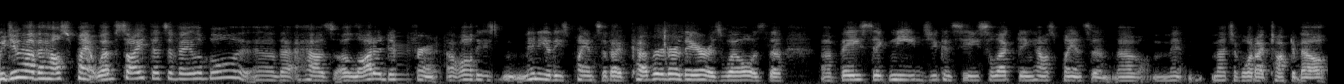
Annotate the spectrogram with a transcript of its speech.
We do have a houseplant website that's available uh, that has a lot of different, all these, many of these plants that I've covered are there, as well as the uh, basic needs. You can see selecting houseplants, and uh, much of what I've talked about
